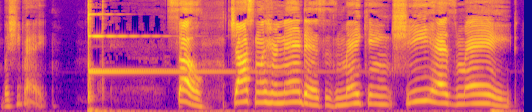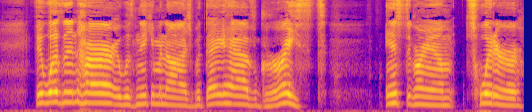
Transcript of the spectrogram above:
But she paid. So Joseline Hernandez is making she has made if it wasn't her, it was Nicki Minaj, but they have graced Instagram, Twitter,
